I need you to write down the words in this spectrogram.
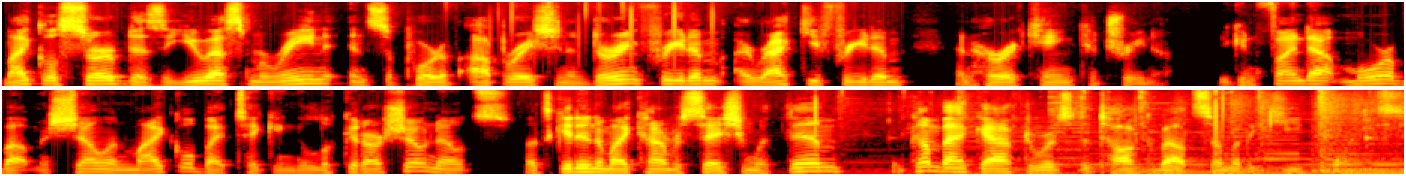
Michael served as a U.S. Marine in support of Operation Enduring Freedom, Iraqi Freedom, and Hurricane Katrina. You can find out more about Michelle and Michael by taking a look at our show notes. Let's get into my conversation with them and come back afterwards to talk about some of the key points.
